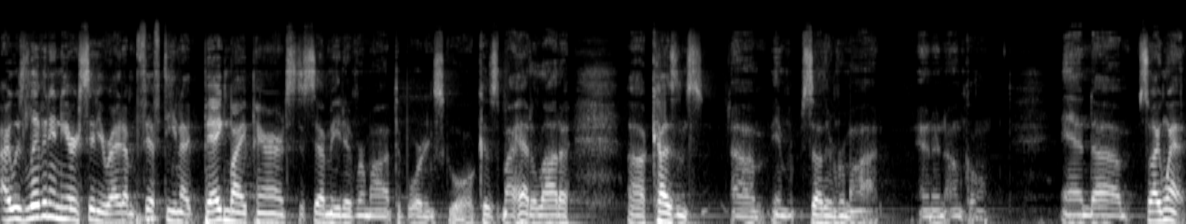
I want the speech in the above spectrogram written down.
I, I was living in New York City, right? I'm 15. I begged my parents to send me to Vermont to boarding school because I had a lot of uh, cousins um, in southern Vermont and an uncle. And um, so I went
